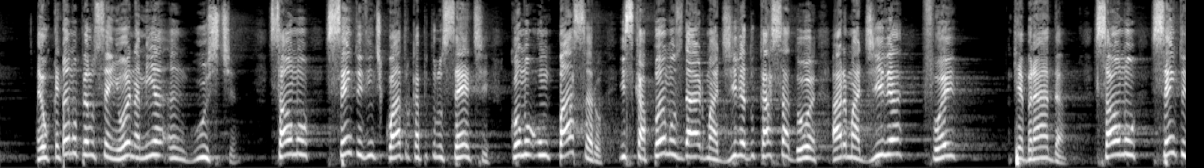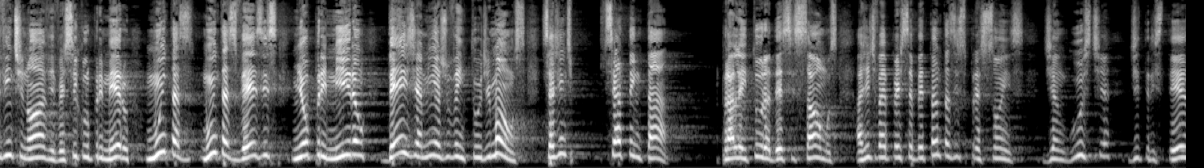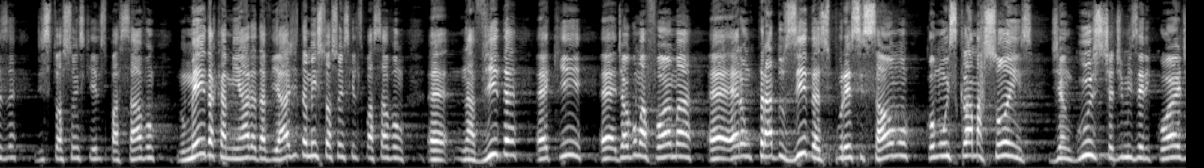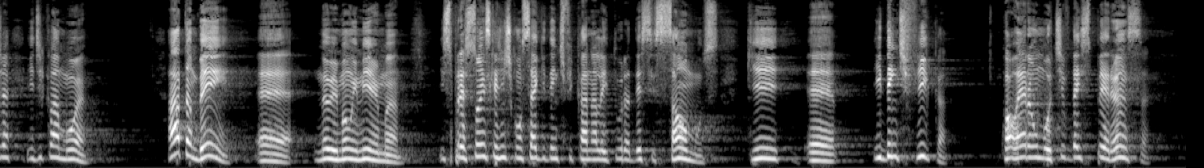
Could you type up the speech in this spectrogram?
Eu clamo pelo Senhor na minha angústia. Salmo 124, capítulo 7, como um pássaro, escapamos da armadilha do caçador, a armadilha foi quebrada. Salmo 129, versículo 1: muitas, muitas vezes me oprimiram desde a minha juventude. Irmãos, se a gente se atentar para a leitura desses salmos, a gente vai perceber tantas expressões de angústia, de tristeza, de situações que eles passavam no meio da caminhada da viagem, e também situações que eles passavam é, na vida, é, que é, de alguma forma eram traduzidas por esse salmo como exclamações de angústia, de misericórdia e de clamor. Há também, meu irmão e minha irmã, expressões que a gente consegue identificar na leitura desses salmos que identifica qual era o motivo da esperança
